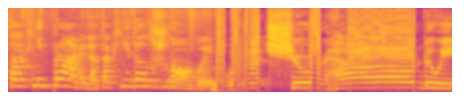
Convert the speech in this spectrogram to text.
так неправильно, так не должно быть. Sure do we.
